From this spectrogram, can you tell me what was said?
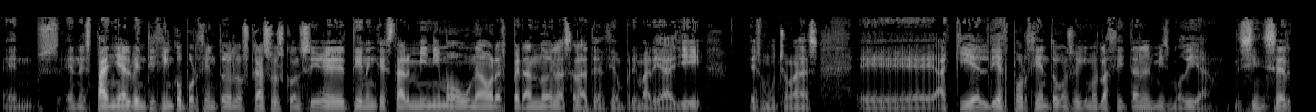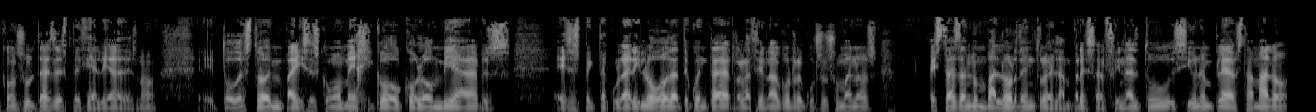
en, pues, España el 25% de los casos consigue tienen que estar mínimo una hora esperando en la sala de atención primaria. Allí es mucho más. Eh, aquí el 10% conseguimos la cita en el mismo día, sin ser consultas de especialidades, ¿no? Eh, todo esto en países como México, Colombia, pues es espectacular. Y luego date cuenta, relacionado con recursos humanos, estás dando un valor dentro de la empresa. Al final, tú, si un empleado está malo,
